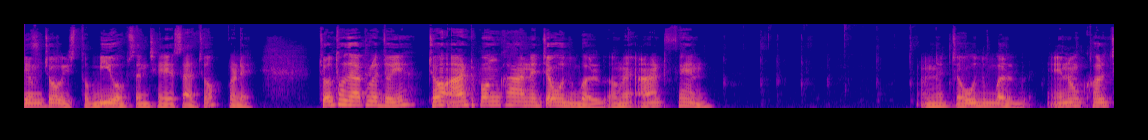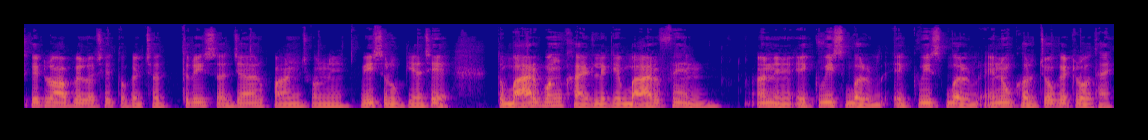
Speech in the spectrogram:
જેમ ચોવીસ તો બી ઓપ્શન છે એ સાચો પડે. ચોથો દાખલો જોઈએ. જો આઠ પંખા અને ચૌદ બલ્બ. અમે આઠ ફેન અને ચૌદ બલ્બ. એનો ખર્ચ કેટલો આપેલો છે? તો કે છત્રીસ હજાર પાંચસો ને વીસ રૂપિયા છે. તો બાર પંખા એટલે કે બાર ફેન અને એકવીસ બલ્બ એકવીસ બલ્બ, એનો ખર્ચો કેટલો થાય?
